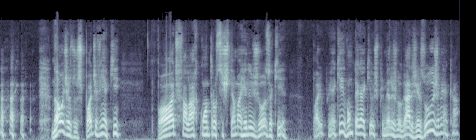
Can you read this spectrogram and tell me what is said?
não, Jesus, pode vir aqui. Pode falar contra o sistema religioso aqui. Pode vir aqui, vamos pegar aqui os primeiros lugares. Jesus, vem cá.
